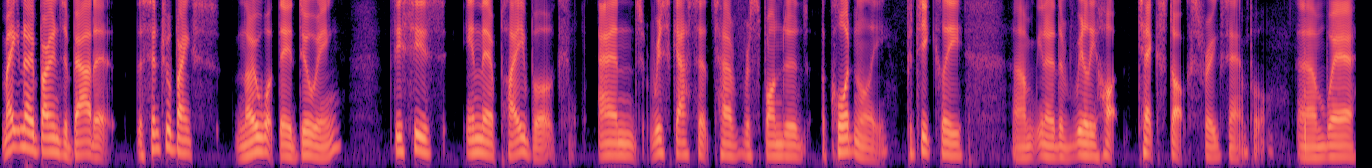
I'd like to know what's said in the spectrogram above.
make no bones about it, the central banks know what they're doing. This is in their playbook, and risk assets have responded accordingly, particularly, um, you know, the really hot tech stocks, for example, um, where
